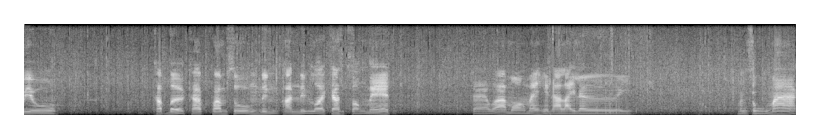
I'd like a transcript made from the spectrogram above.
วิว ทับเบิกครับ ความสูง 1,192 เมตร แต่ว่ามองไม่เห็นอะไรเลย มันสูงมาก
